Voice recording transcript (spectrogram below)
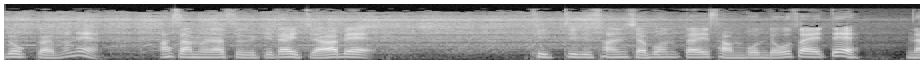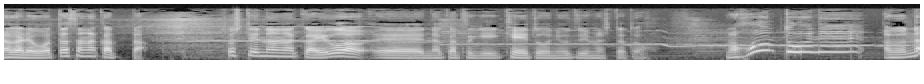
6回もね、浅村、鈴木大地、阿部、きっちり三者凡退3本で抑えて、流れを渡さなかった。そして7回は、えー、中継ぎ系統に移りましたと。まあ、本当はね、あの、7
